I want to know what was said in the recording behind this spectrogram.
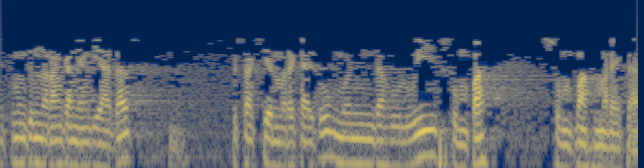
itu mungkin menerangkan yang di atas kesaksian mereka itu mendahului sumpah sumpah mereka.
